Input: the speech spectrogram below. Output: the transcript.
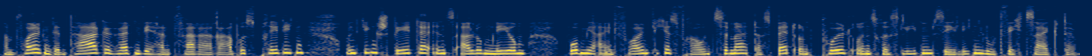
Am folgenden Tage hörten wir Herrn Pfarrer Rabus predigen und gingen später ins Alumneum, wo mir ein freundliches Frauenzimmer das Bett und Pult unseres lieben seligen Ludwig zeigte.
